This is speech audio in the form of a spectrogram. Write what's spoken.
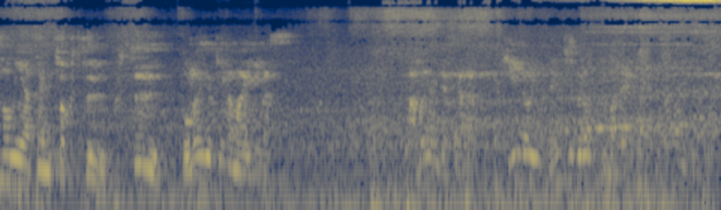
都宮線直通普通小賀行きが参ります危ないですから黄色い点字ブロックまでお下がりください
